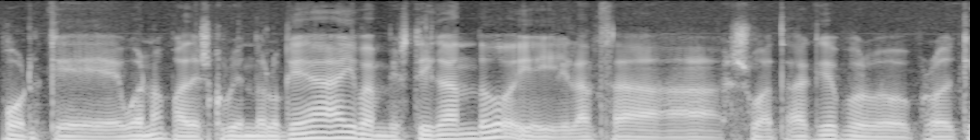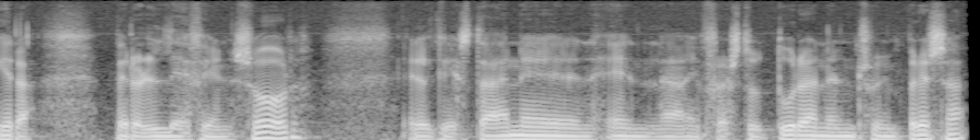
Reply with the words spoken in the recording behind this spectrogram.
porque, bueno, va descubriendo lo que hay, va investigando y lanza su ataque por, lo que quiera. Pero el defensor, el que está en, en la infraestructura, en su empresa,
